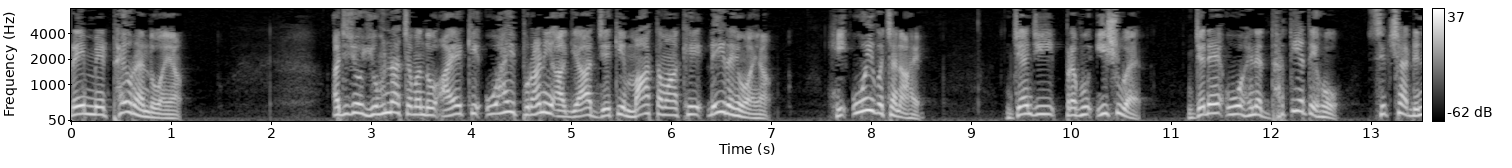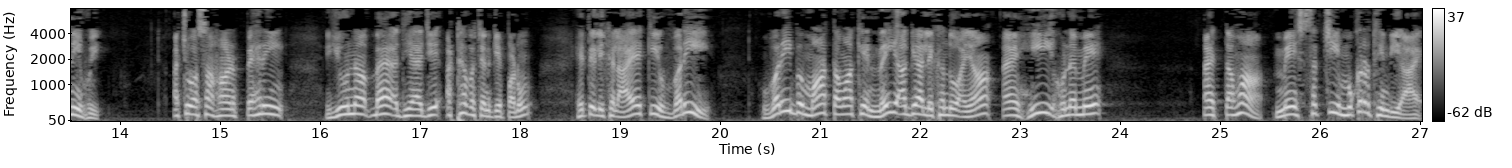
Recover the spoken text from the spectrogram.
प्रेम में ठहियो रहंदो आहियां अॼु जो युहना चवंदो आहे कि उहा ई पुराणी आज्ञा जेकी मां तव्हां खे ॾेई रहियो आहियां ही उहो ई वचन आहे जंहिं जी प्रभु ईश्वर जॾहिं उहो हिन धरतीअ ते हो शिक्षा ॾिनी हुई अचो असां हाणे पहिरीं युहना ॿ अध्याय जे अठ वचन खे पढ़ूं हिते लिखियलु आहे कि वरी वरी बि मां तव्हां खे नई आज्ञा लिखंदो आहियां ऐं ही हुन में ऐं तव्हां में सची मुक़ररु थींदी आहे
